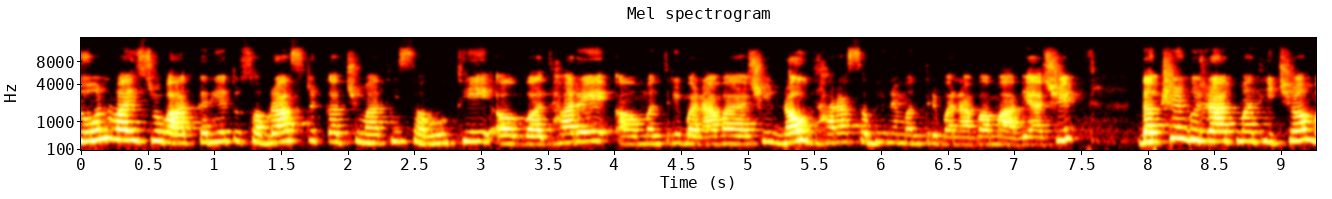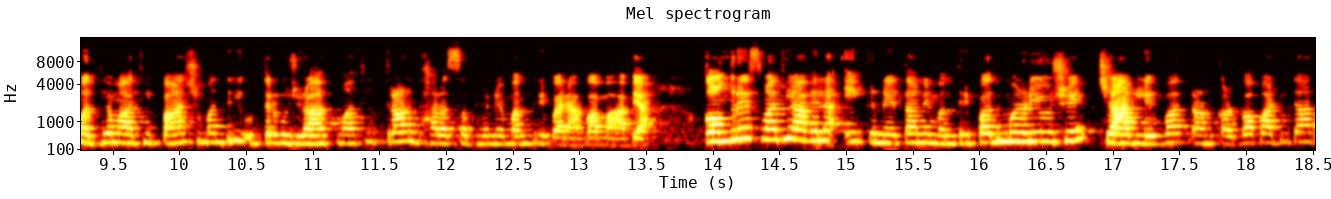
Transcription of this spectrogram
ઝોન વાઇઝ જો વાત કરીએ તો સૌરાષ્ટ્ર કચ્છમાંથી સૌથી વધારે મંત્રી બનાવાયા છે. નવ ધારાસભ્યને મંત્રી બનાવવામાં આવ્યા છે. દક્ષિણ ગુજરાતમાંથી છ, મધ્યમાંથી પાંચ મંત્રી, ઉત્તર ગુજરાતમાંથી ત્રણ ધારાસભ્યોને મંત્રી બનાવવામાં આવ્યા. કોંગ્રેસમાંથી આવેલા એક નેતાને મંત્રી પદ મળ્યું છે. ચાર લેવા, ત્રણ કડવા પાટીદાર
